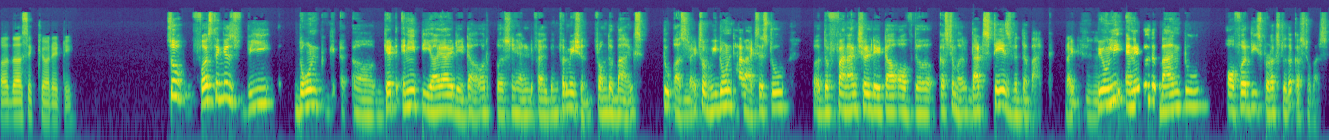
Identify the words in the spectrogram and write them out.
uh, the security so first thing is we don't uh, get any PII data or personally identifiable information from the banks to us, Mhm. right? So we don't have access to uh, the financial data of the customer that stays with the bank, right? Mhm. We only enable the bank to offer these products to the customers.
